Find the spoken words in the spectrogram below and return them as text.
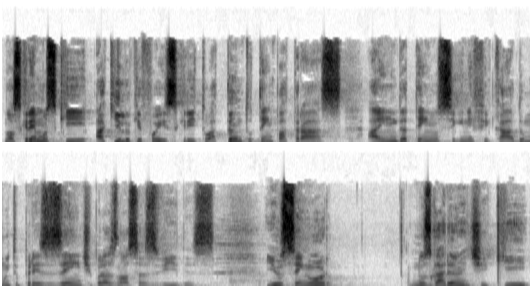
Nós cremos que aquilo que foi escrito há tanto tempo atrás ainda tem um significado muito presente para as nossas vidas. E o Senhor nos garante que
